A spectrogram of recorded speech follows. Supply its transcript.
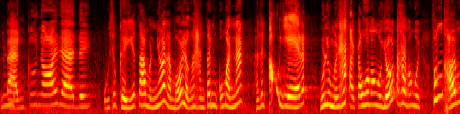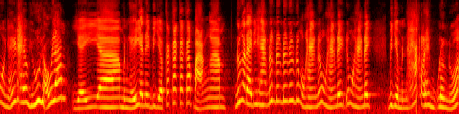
nó, Bạn cứ nói ra đi. Ủa sao kỳ vậy ta? Mình nhớ là mỗi lần ở hành tinh của mình á Hành tinh ốc dè đó Mỗi lần mình hát là trâu ơi, mọi người vỗ tay Mọi người phấn khởi Mọi người nhảy theo dữ dội lắm. Vậy à, mình nghĩ vậy đi. Bây giờ các các các các bạn à, đứng ở đây đi hàng Đứng đứng đứng đứng đứng một hàng đứng một hàng đi Đứng một hàng đi. Bây giờ mình hát lại thêm một lần nữa.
